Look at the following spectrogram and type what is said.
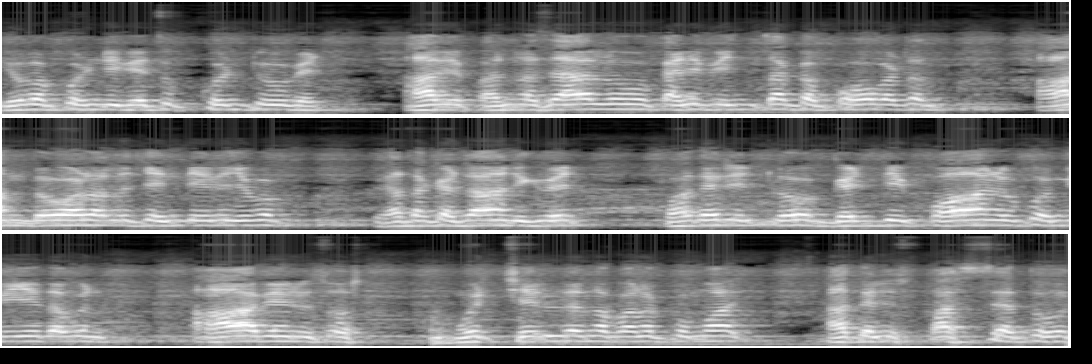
యువకుడిని వెతుక్కుంటూ వెళ్ళి ఆమె పర్ణశాలలో కనిపించకపోవటం ఆందోళన చెందిన యువకు వెతకటానికి వెళ్ళి పొదరింట్లో గడ్డి పానుపు మీద ఉన్న ఆమెను ముచ్చిల్లిన వనకుమారి అతని స్పర్శతో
